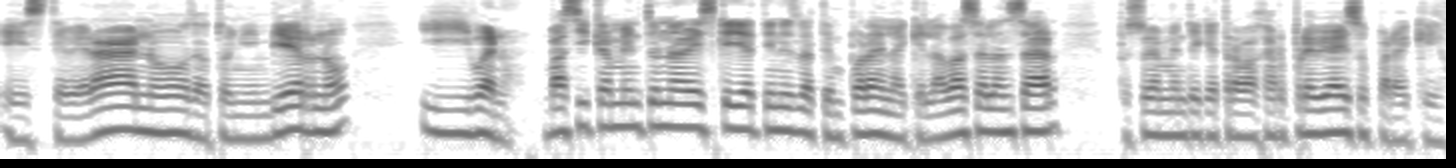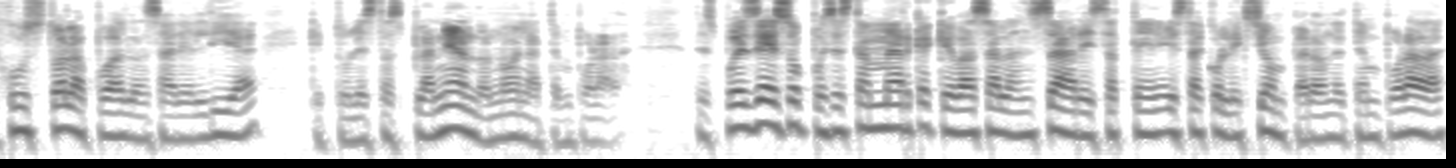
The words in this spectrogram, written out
este verano, de otoño invierno y bueno, básicamente una vez que ya tienes la temporada en la que la vas a lanzar, pues obviamente hay que trabajar previo a eso para que justo la puedas lanzar el día que tú le estás planeando, ¿no? En la temporada. Después de eso, pues esta marca que vas a lanzar, esta, esta colección, perdón, de temporada,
